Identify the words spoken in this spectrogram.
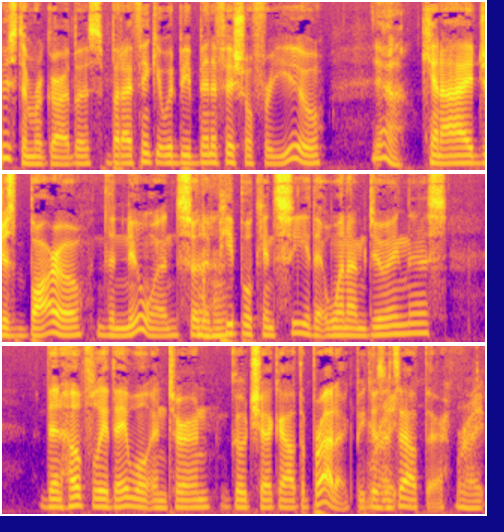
use them regardless. But I think it would be beneficial for you Yeah. can I just borrow the new one so Uh-huh. that people can see that when I'm doing this, then hopefully they will in turn go check out the product because it's out there. Right.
